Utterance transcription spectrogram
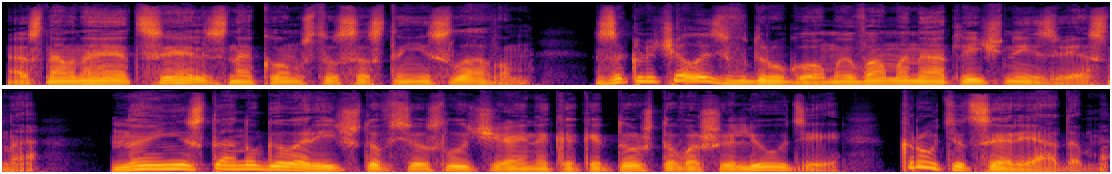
Основная цель знакомства со Станиславом заключалась в другом, и вам она отлично известна — но и не стану говорить, что все случайно, как и то, что ваши люди крутятся рядом»,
